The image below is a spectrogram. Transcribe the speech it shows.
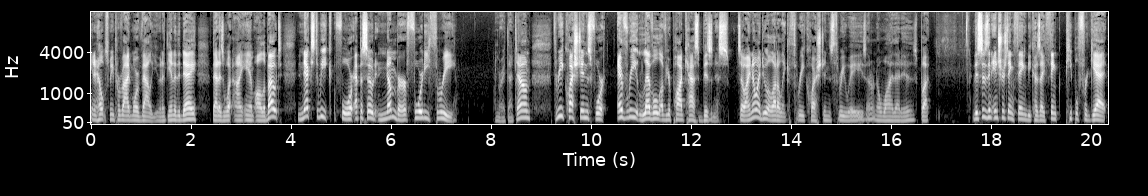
and it helps me provide more value. And at the end of the day, that is what I am all about. Next week for episode number 43, write that down. Three questions for every level of your podcast business. So I know I do a lot of like three questions, three ways. I don't know why that is, but this is an interesting thing because I think people forget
